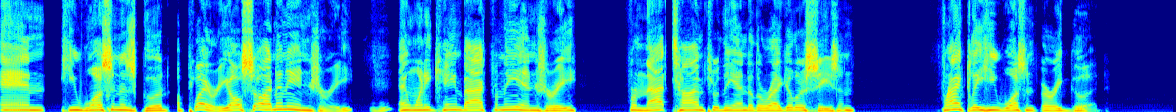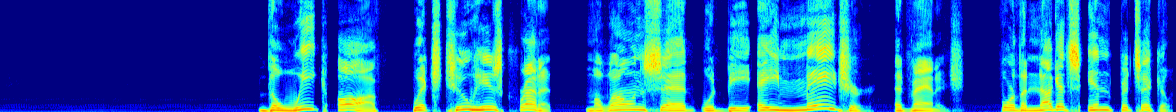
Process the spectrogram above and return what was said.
and he wasn't as good a player. He also had an injury. Mhm. And when he came back from the injury, from that time through the end of the regular season, frankly, he wasn't very good. The week off, which to his credit, Malone said would be a major advantage for the Nuggets in particular.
